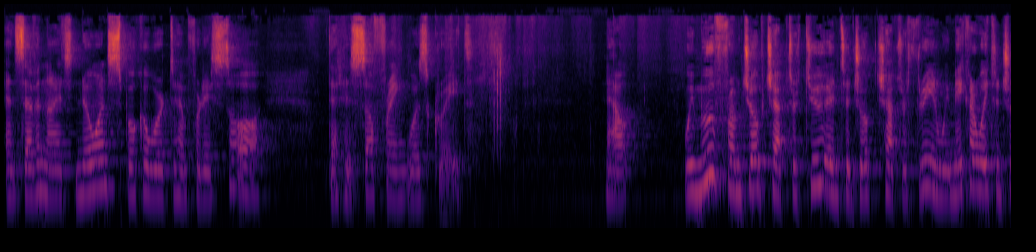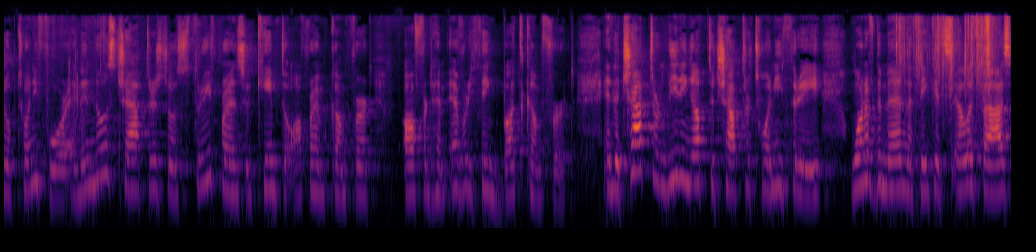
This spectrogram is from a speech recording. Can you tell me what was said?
and seven nights, no one spoke a word to him, for they saw that his suffering was great. Now, we move from Job chapter 2 into Job chapter 3, and we make our way to Job 24. And in those chapters, those three friends who came to offer him comfort offered him everything but comfort. In the chapter leading up to chapter 23, one of the men, I think it's Eliphaz,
